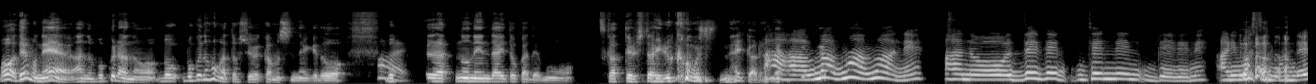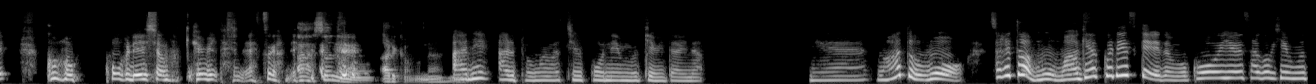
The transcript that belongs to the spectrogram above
あでもね、あの、僕らの、僕の方が年上かもしれないけど、はい、僕らの年代とかでも使ってる人はいるかもしれないからね。ああ、まあまあまあね。あの、全然、全年齢でね、ありますもんね。この高齢者向けみたいなやつがね。あ、そういうのもあるかもな。あ、ね、あると思います。中高年向けみたいな。ねえ。まあ、あともう、それとはもう真逆ですけれども、こういう作品も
